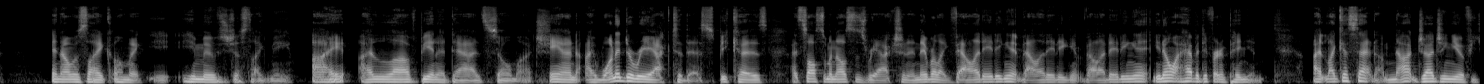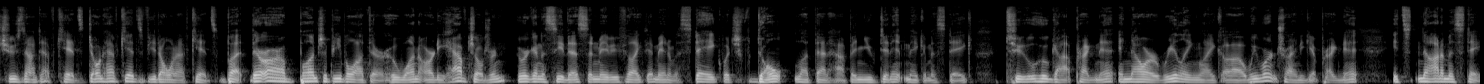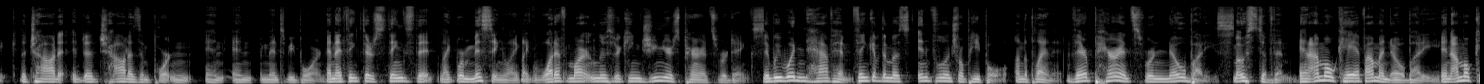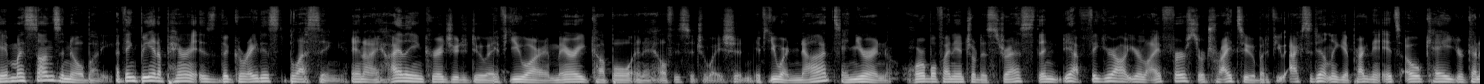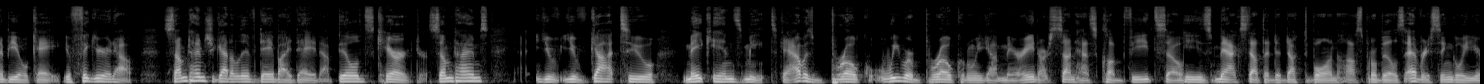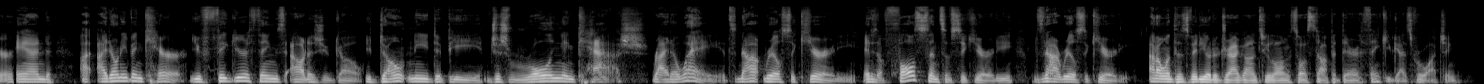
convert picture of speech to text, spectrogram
And I was like, oh my, he moves just like me. I, I love being a dad so much. And I wanted to react to this because I saw someone else's reaction and they were like validating it, validating it, validating it. You know, I have a different opinion. I, like I said, I'm not judging you if you choose not to have kids. Don't have kids if you don't want to have kids. But there are a bunch of people out there who, one, already have children who are going to see this and maybe feel like they made a mistake, which don't let that happen. You didn't make a mistake. Two, who got pregnant and now are reeling like, uh, we weren't trying to get pregnant. It's not a mistake. The child, the child is important and, and meant to be born. And I think there's things that like we're missing. Like, like what if Martin Luther King Jr.'s parents were dinks? Then we wouldn't have him. Think of the most influential people on the planet. Their parents were nobodies, most of them. And I'm okay if I'm a nobody. And I'm okay if my son's a nobody. I think being a parent is the greatest blessing. And I highly encourage you to do it if you are a married couple in a healthy situation. If you are not and you're in horrible financial distress, then yeah, figure out your life first or try to. But if you accidentally get pregnant, it's okay. You're going to be okay. You'll figure it out. Sometimes you got to live day by day. That builds character. Sometimes you you've got to make ends meet. Okay, I was broke. We were broke when we got married. Our son has club feet, so he's maxed out the deductible on the hospital bills every single year. And I, I don't even care. You figure things out as you go. You don't need to be just rolling in cash right away. It's not real security. It is a false sense of security, but it's not real security. I don't want this video to drag on too long, so I'll stop it there. Thank you guys for watching.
